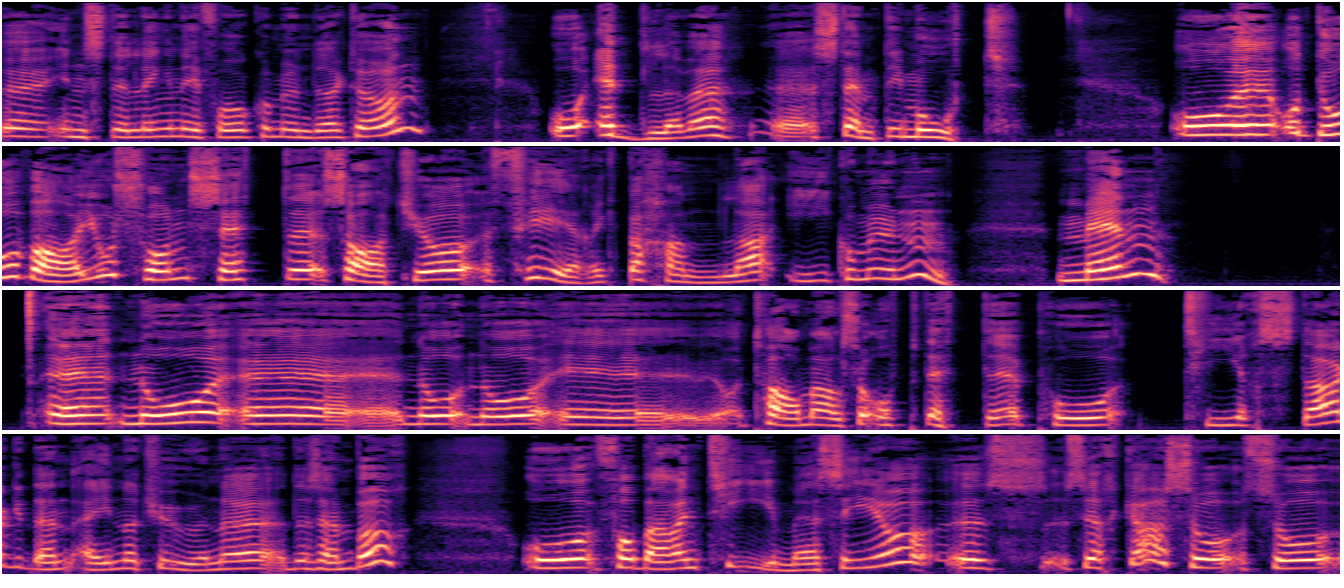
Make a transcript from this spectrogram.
eh, innstillingen fra kommunedirektøren, og 11 eh, stemte imot. Og, eh, og, da var jo sånn sett eh, saka ferdig behandla i kommunen. Men Eh, nå, eh, nå, nå eh, tar vi altså opp dette på tirsdag den 21. desember. Og for bare en time siden eh, cirka, så, så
